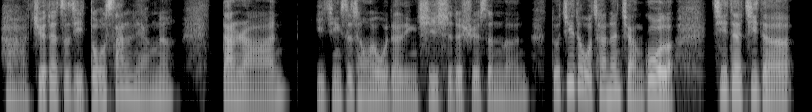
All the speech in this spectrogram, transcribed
啊，觉得自己多善良呢？当然，已经是成为我的灵气师的学生们都记得我才能讲过了。记得记得，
